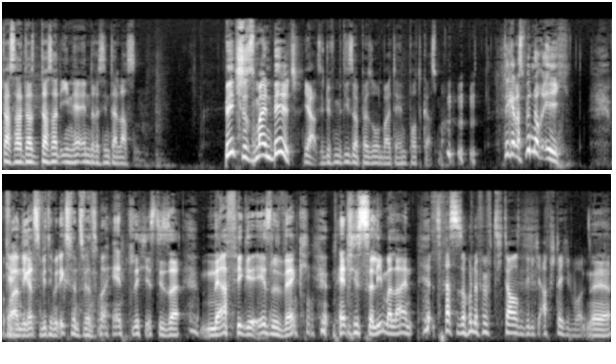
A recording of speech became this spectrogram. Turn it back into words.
Das hat, das, das hat Ihnen Herr Endres hinterlassen. Bitch, das ist mein Bild. Ja, Sie dürfen mit dieser Person weiterhin Podcast machen. Digga, das bin doch ich. Vor allem die ganzen Vitamin X-Fans werden mal endlich ist dieser nervige Esel weg. endlich ist Salim allein. Das sind so 150.000, die dich abstechen wollen. Naja.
